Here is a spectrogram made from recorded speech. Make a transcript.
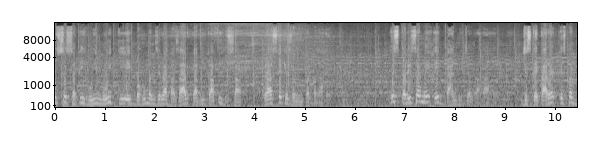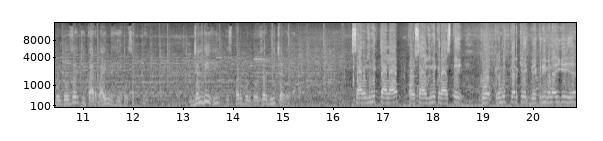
उससे सटी हुई मोहित की एक बहुमंजिला बाज़ार का भी काफ़ी हिस्सा रास्ते के ज़मीन पर बना है। इस परिसर में एक बैंक भी चल रहा है, जिसके कारण इस पर बुलडोजर की कार्रवाई नहीं हो सकती। जल्दी ही इस पर बुलडोजर भी चलेगा। सार्वजनिक तालाब और सार्वजनिक रास्ते को अतिक्रमित करके एक बेकरी बनाई गई है।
